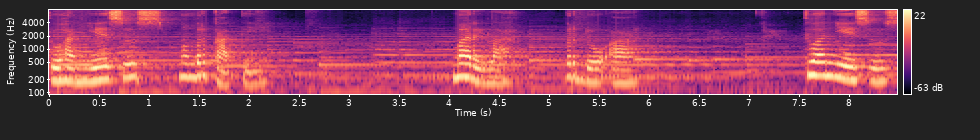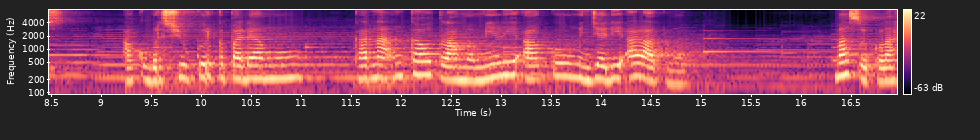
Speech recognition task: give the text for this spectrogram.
Tuhan Yesus memberkati. Marilah berdoa. Tuhan Yesus, aku bersyukur kepadamu karena Engkau telah memilih aku menjadi alatmu. Masuklah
